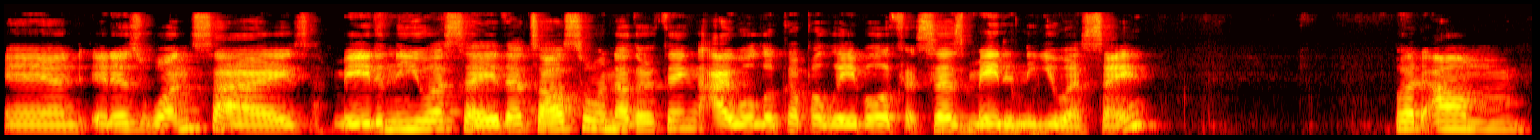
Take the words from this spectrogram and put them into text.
And it is one size, made in the USA. That's also another thing. I will look up a label if it says made in the USA. But um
